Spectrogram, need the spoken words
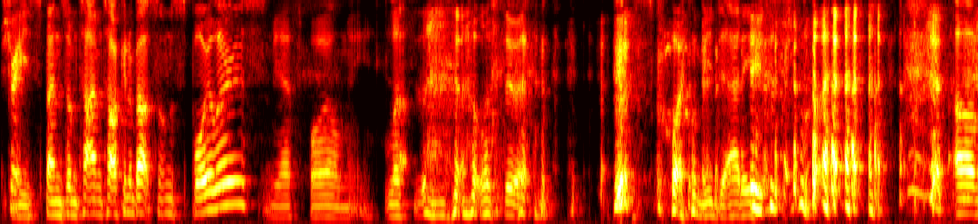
Should we spend some time talking about some spoilers? yeah, spoil me. Uh, let's let's do it. Spoil me, daddy. Um,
